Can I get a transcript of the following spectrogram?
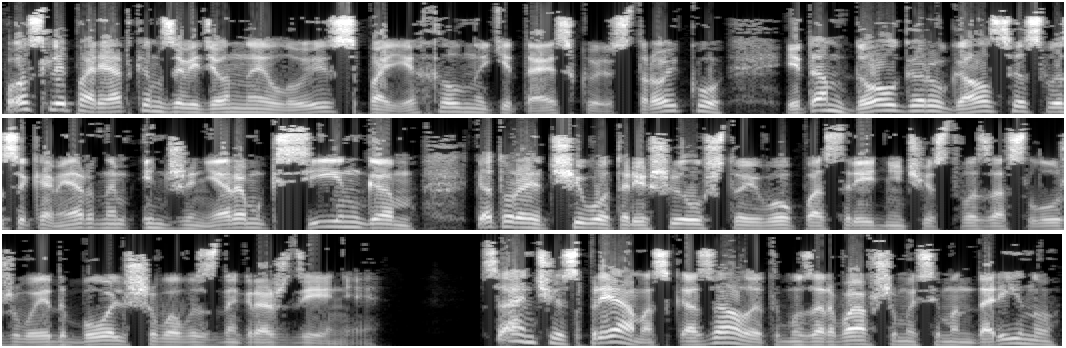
После порядком заведенный Луис поехал на китайскую стройку и там долго ругался с высокомерным инженером Ксингом, который от чего-то решил, что его посредничество заслуживает большего вознаграждения. Санчес прямо сказал этому взорвавшемуся мандарину,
